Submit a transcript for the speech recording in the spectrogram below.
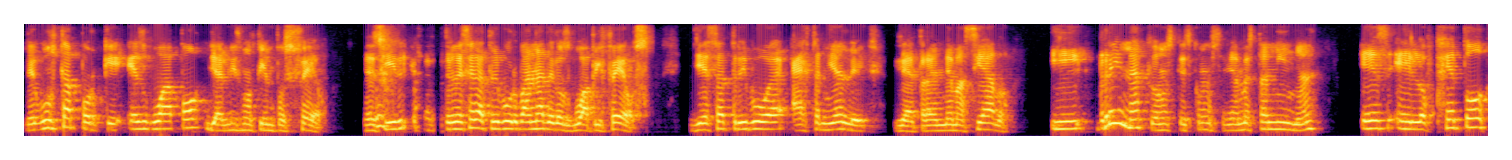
Le gusta porque es guapo y al mismo tiempo es feo. Es decir, pertenece a la tribu urbana de los guapifeos. Y esa tribu a esta niña le, le atraen demasiado. Y Reina, que es como se llama esta niña, es el objeto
